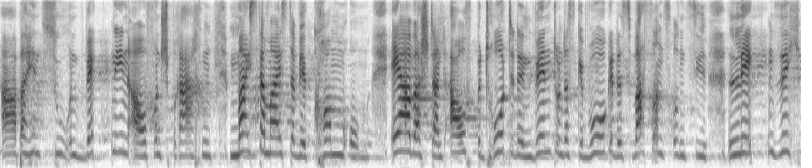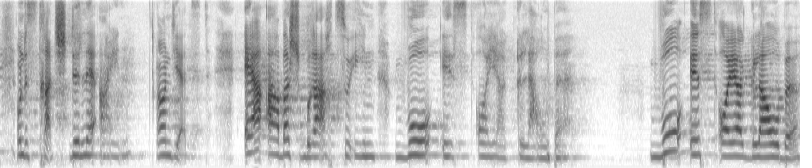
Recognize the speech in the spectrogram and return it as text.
aber hinzu und weckten ihn auf und sprachen, Meister, Meister, wir kommen um. Er aber stand auf, bedrohte den Wind und das Gewoge des Wassers und sie legten sich und es trat Stille ein. Und jetzt, er aber sprach zu ihnen, wo ist euer Glaube? Wo ist euer Glaube?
